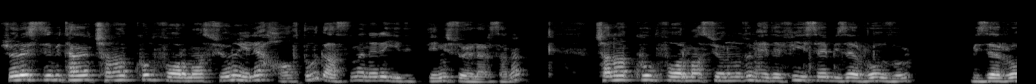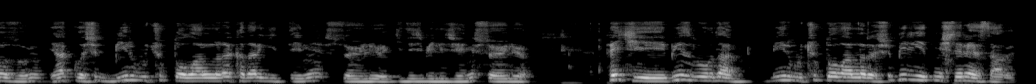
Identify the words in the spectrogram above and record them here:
şöyle size bir tane çanak kul formasyonu ile haftalık aslında nereye gittiğini söyler sana. Çanak kul formasyonumuzun hedefi ise bize Rose'un bize Rose'un yaklaşık 1,5 dolarlara kadar gittiğini söylüyor, gidebileceğini söylüyor. Peki biz buradan 1,5 dolarlara şu 1.70'leri hesap et.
